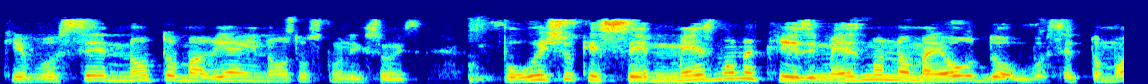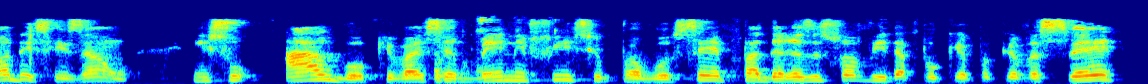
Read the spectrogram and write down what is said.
que você não tomaria em outras condições. Por isso que se mesmo na crise, mesmo no maior dor, você tomou a decisão, isso algo que vai ser benefício para você para o sua vida. Por quê? Porque você,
